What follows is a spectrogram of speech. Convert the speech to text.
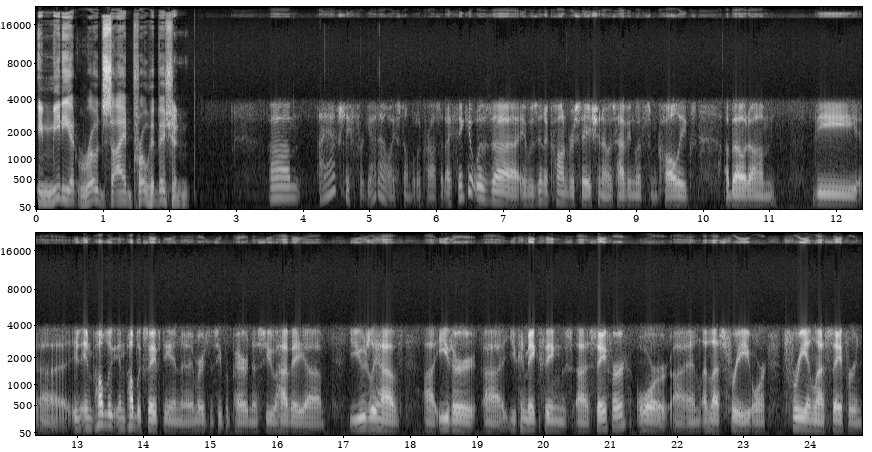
immediate roadside prohibition? Um, I actually forget how I stumbled across it. I think it was uh, it was in a conversation I was having with some colleagues about um, the uh, in, in public in public safety and emergency preparedness. You have a uh, you usually have uh, either uh, you can make things uh, safer or uh, and, and less free, or free and less safer. And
